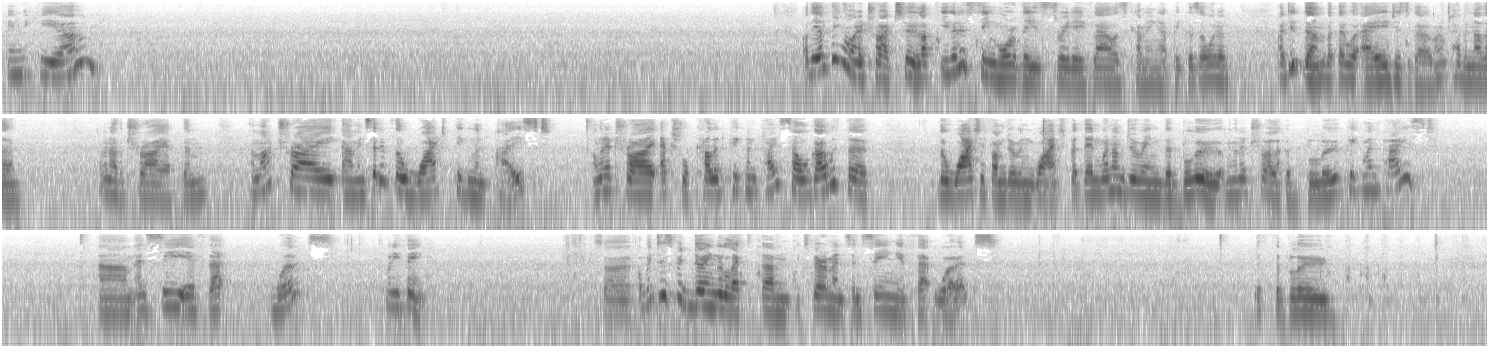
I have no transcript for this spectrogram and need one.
in here. Oh, the other thing I want to try too, like you're going to see more of these 3D flowers coming up because I want to, I did them, but they were ages ago. I want to have another, have another try at them. I might try, um, instead of the white pigment paste, I'm going to try actual coloured pigment paste. So I'll go with the the white if I'm doing white, but then when I'm doing the blue, I'm going to try like a blue pigment paste um, and see if that works. What do you think? So I've just been doing little um, experiments and seeing if that works with the blue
